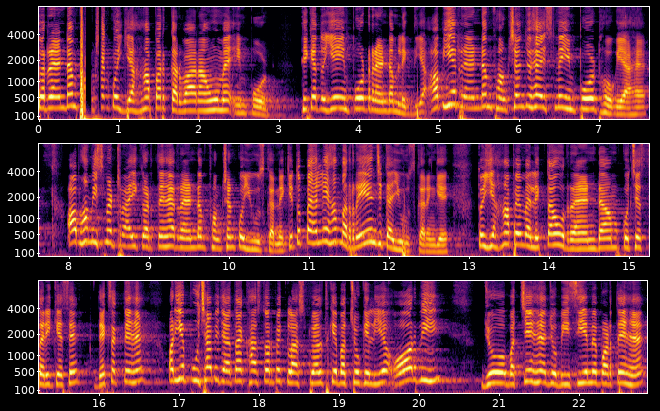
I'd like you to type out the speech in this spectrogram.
तो रैंडम फ़ंक्शन को यहाँ पर करवा रहा हूँ मैं इंपोर्ट ठीक है तो ये इंपोर्ट रैंडम लिख दिया। अब ये रैंडम फ़ंक्शन जो है, इसमें इंपोर्ट हो गया है। अब हम इसमें ट्राई करते हैं रैंडम फ़ंक्शन को यूज़ करने की। तो पहले हम रेंज का यूज़ करेंगे। तो यहाँ पे मैं लिखता हूँ रैंडम कुछ इस तरीके से, देख सकते हैं? और ये पूछा भी जाता है, खासतौर पर क्लास ट्वेल्थ के बच्चों के लिए। और भी जो बच्चे हैं, जो BCA में पढ़ते हैं,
